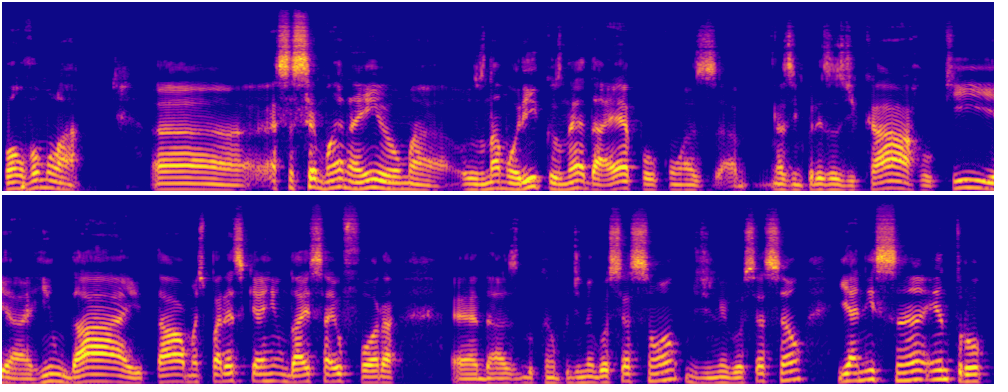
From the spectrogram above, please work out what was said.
Bom, vamos lá. Uh, essa semana aí uma, os namoricos né, da Apple com as, as empresas de carro, Kia, Hyundai e tal, mas parece que a Hyundai saiu fora é, das, do campo de negociação, de negociação e a Nissan entrou.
